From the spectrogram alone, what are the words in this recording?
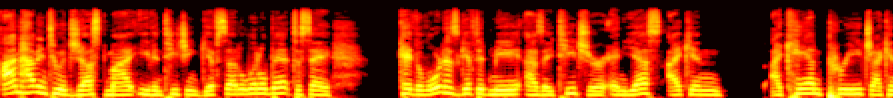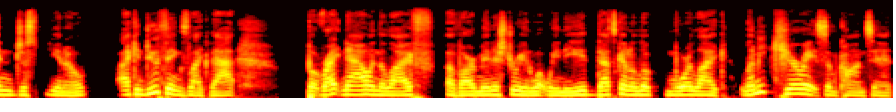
I'm having to adjust my even teaching gift set a little bit to say, okay, the Lord has gifted me as a teacher, and yes, I can I can preach, I can just you know I can do things like that. But right now in the life of our ministry and what we need, that's going to look more like let me curate some content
